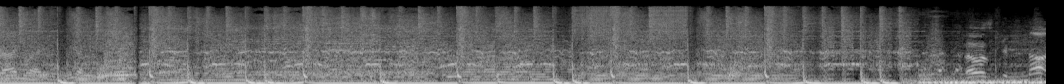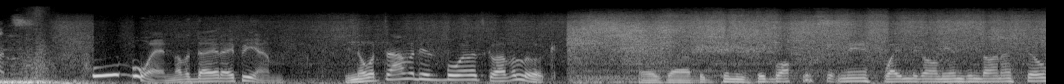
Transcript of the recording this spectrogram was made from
Drag Race. That was nuts. Oh boy, another day at APM You know what time it is, boy. Let's go have a look. There's uh, Big Timmy's big block just sitting there, waiting to go on the engine dyno still.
